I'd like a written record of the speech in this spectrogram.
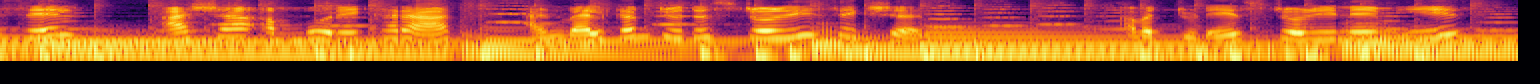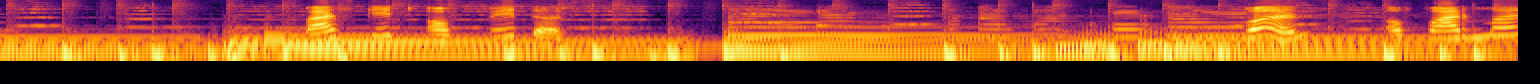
myself Asha Ambore and welcome to the story section. Our today's story name is Basket of Feathers. Once a farmer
